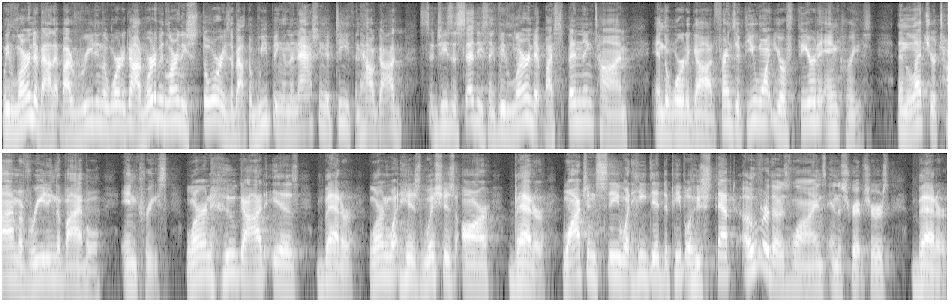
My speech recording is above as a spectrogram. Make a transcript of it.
We learned about it by reading the Word of God. Where did we learn these stories about the weeping and the gnashing of teeth and how God, Jesus said these things? We learned it by spending time in the Word of God. Friends, if you want your fear to increase, then let your time of reading the Bible increase. Learn who God is better. Learn what His wishes are better. Watch and see what He did to people who stepped over those lines in the Scriptures better.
